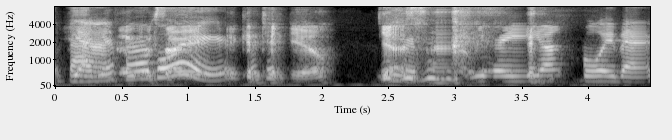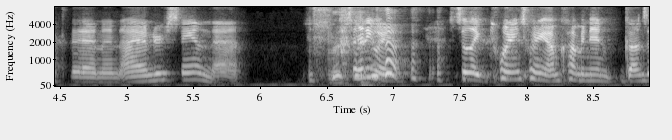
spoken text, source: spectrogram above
A Bad Yeah. year for Oh, a sorry. Continue. You Yes. you were a young boy back then, and I understand that. So anyway, so like 2020, I'm coming in guns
